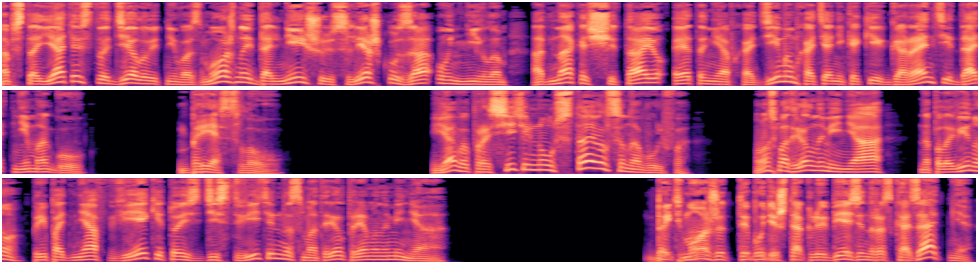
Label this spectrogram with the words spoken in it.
Обстоятельства делают невозможной дальнейшую слежку за О'Нилом, однако считаю это необходимым, хотя никаких гарантий дать не могу. Бреслоу. Я вопросительно уставился на Вульфа. Он смотрел на меня, наполовину приподняв веки, то есть действительно смотрел прямо на меня. «Быть может, ты будешь так любезен рассказать мне,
